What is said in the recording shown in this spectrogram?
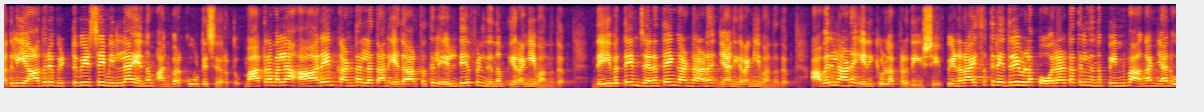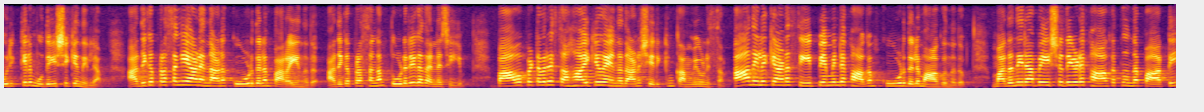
അതിൽ യാതൊരു വിട്ടുവീഴ്ചയും ഇല്ല എന്നും അൻവർ കൂട്ടിച്ചേർത്തു. മാത്രമല്ല ആരെയും കണ്ടല്ല താൻ യഥാർത്ഥത്തിൽ എൽ ഡി എഫിൽ നിന്നും ഇറങ്ങി വന്നത്. ദൈവത്തെയും ജനത്തെയും കണ്ടാണ് ഞാൻ ഇറങ്ങി വന്നത്. അവരിലാണ് എനിക്കുള്ള പ്രതീക്ഷയും. പിണറായിസത്തിനെതിരെയുള്ള പോരാട്ടത്തിൽ നിന്ന് പിൻവാങ്ങാൻ ഞാൻ ഒരിക്കലും ഉദ്ദേശിക്കുന്നില്ല. അധിക പ്രസംഗിയാണെന്നാണ് കൂടുതലും പറയുന്നത്. അധിക പ്രസംഗം തുടരുക തന്നെ ചെയ്യും. പാവപ്പെട്ടവരെ സഹായിക്കുക എന്നതാണ് ശരിക്കും കമ്മ്യൂണിസം. ആ നിലയ്ക്കാണ് സി പി എമ്മിന്റെ ഭാഗം കൂടുതലും ആകുന്നത്. മതനിരപേക്ഷതയുടെ ഭാഗത്ത് നിന്ന പാർട്ടി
